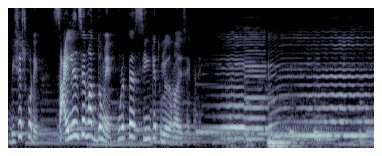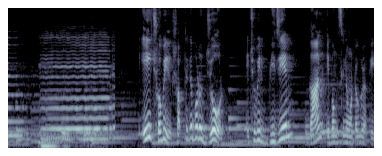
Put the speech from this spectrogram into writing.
বিশেষ করে সাইলেন্সের মাধ্যমে পুরো একটা সিনকে তুলে ধরা হয়েছে এখানে। এই ছবির সব থেকে বড় জোর এই ছবির বিজিএম গান এবং সিনেমাটোগ্রাফি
